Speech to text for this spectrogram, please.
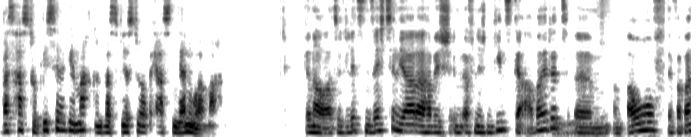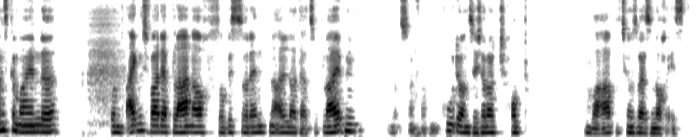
was hast du bisher gemacht und was wirst du ab 1. Januar machen? Genau, also die letzten 16 Jahre habe ich im öffentlichen Dienst gearbeitet, ähm, am Bauhof der Verbandsgemeinde und eigentlich war der Plan auch, so bis zur Rentenalter da zu bleiben, was einfach ein guter und sicherer Job war, beziehungsweise noch ist.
